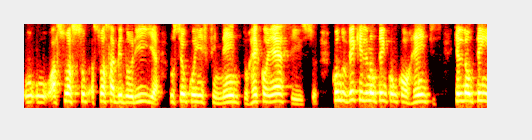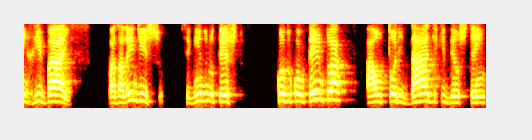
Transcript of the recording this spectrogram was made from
o, a, sua, a sua sabedoria, o seu conhecimento, reconhece isso, quando vê que ele não tem concorrentes, que ele não tem rivais, Mas além disso, seguindo no texto, quando contempla a autoridade que Deus tem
